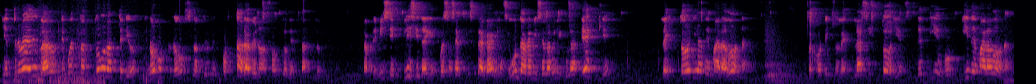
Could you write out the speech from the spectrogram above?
y entre medio, claro, te cuentan todo lo anterior, no porque no lo anterior no importara, pero en fondo lo que está, lo, la premisa implícita, y después se hace explícita acá, que la segunda premisa de la película, es que la historia de Maradona, mejor dicho, las historias de Diego y de Maradona,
